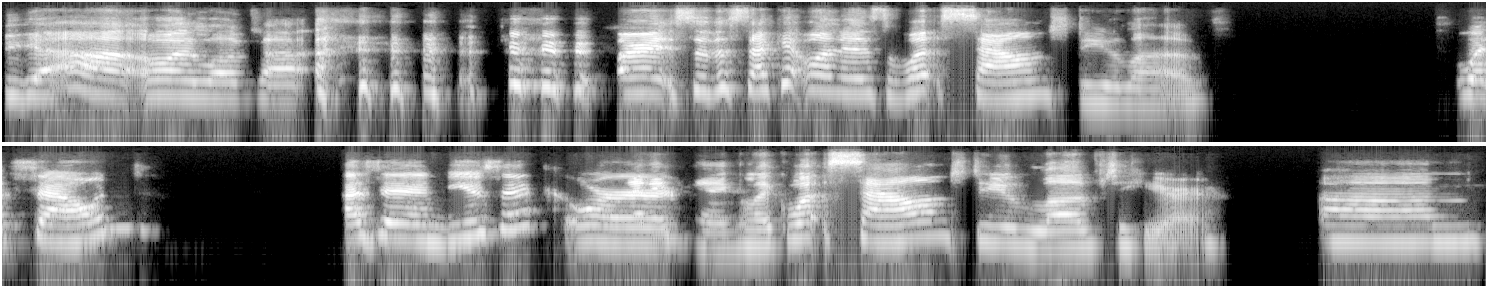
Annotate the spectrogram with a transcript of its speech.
Yeah. Oh, I love that. All right. So the second one is what sound do you love? What sound? As in music or anything? Like what sound do you love to hear? Um,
